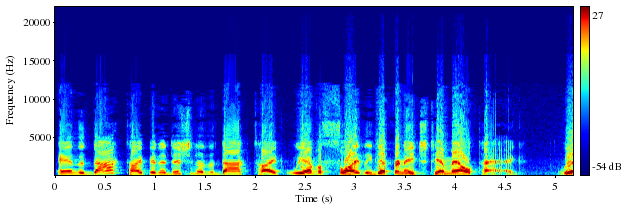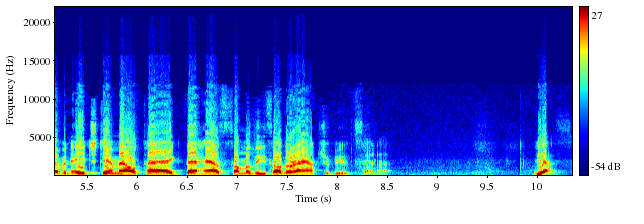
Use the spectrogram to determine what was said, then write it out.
And the doc type, in addition to the doc type, we have a slightly different HTML tag. We have an HTML tag that has some of these other attributes in it. Yes?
